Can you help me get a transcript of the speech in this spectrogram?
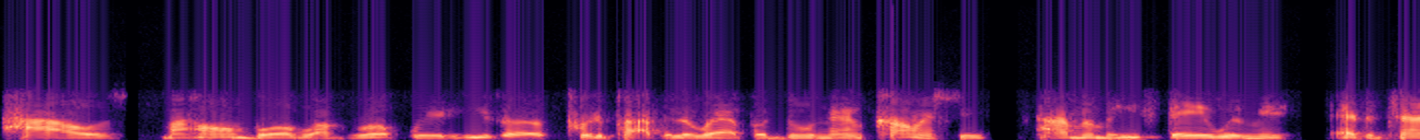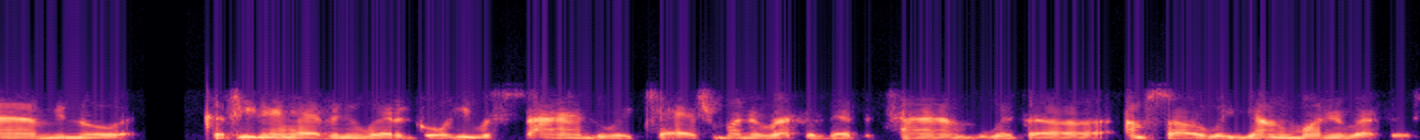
housed my homeboy who I grew up with. He's a pretty popular rapper, dude named Currency. I remember he stayed with me at the time. You know, because he didn't have anywhere to go. He was signed with Cash Money Records at the time. With uh, I'm sorry, with Young Money Records.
